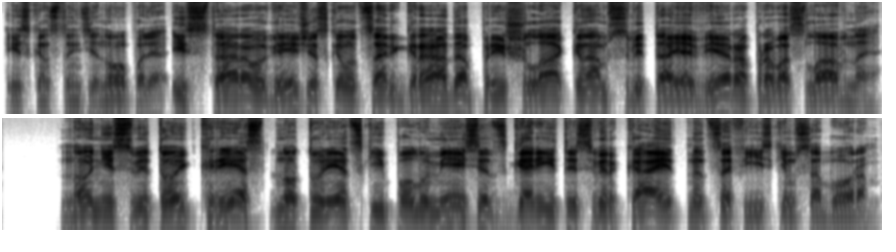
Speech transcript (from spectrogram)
Из Константинополя, из старого греческого Царьграда пришла к нам святая вера православная. Но не святой крест, но турецкий полумесяц горит и сверкает над Софийским собором.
